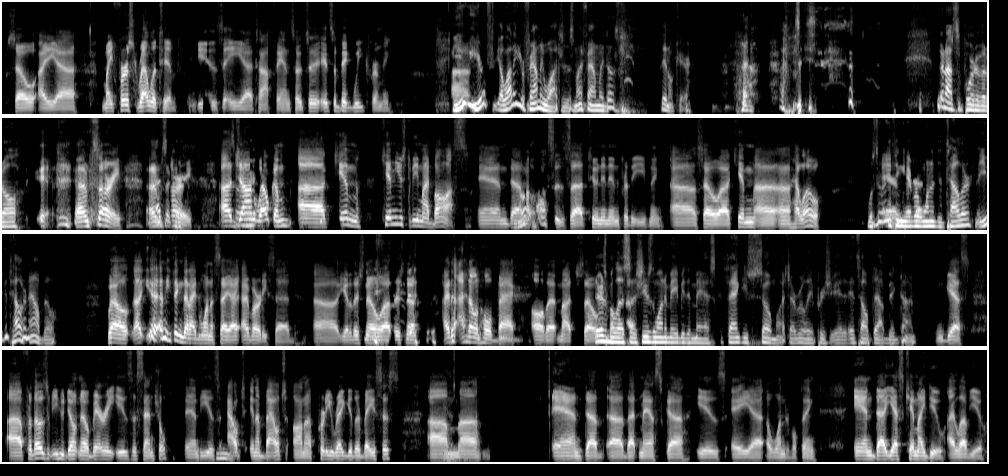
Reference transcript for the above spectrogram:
So I, uh, my first relative is a uh, top fan. So it's a it's a big week for me. You, uh, you're a lot of your family watches this. My family does. they don't care. Well, They're not supportive at all. Yeah, I'm sorry. I'm That's sorry. Okay. Uh, John, welcome. Uh, Kim. Kim used to be my boss, and uh, oh. my boss is uh, tuning in for the evening. Uh, so, uh, Kim, uh, uh, hello. Was there anything and, you ever wanted to tell her? You can tell her now, Bill. Well, uh, yeah, anything that I'd want to say, I, have already said. Uh, you know, there's no, uh, there's no, I, I don't hold back all that much. So there's Melissa. Uh, she was the one who made me the mask. Thank you so much. I really appreciate it. It's helped out big time. Yes. Uh, for those of you who don't know, Barry is essential and he is mm. out and about on a pretty regular basis. Um, yes. uh, and uh, uh, that mask uh, is a uh, a wonderful thing. And uh, yes, Kim, I do. I love you.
